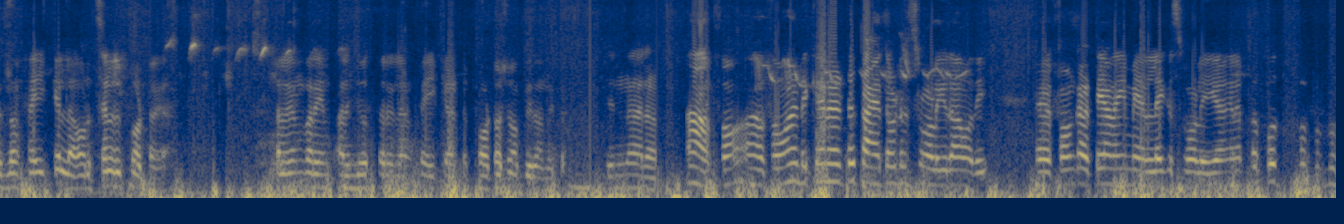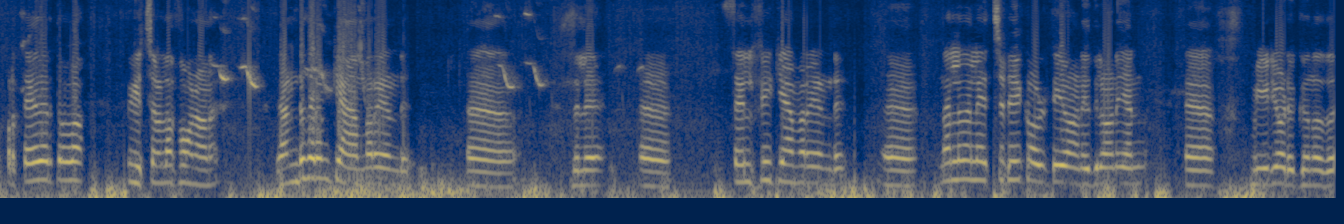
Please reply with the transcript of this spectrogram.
ഇതൊന്നും ഫേക്ക് അല്ല ഒറിജിനൽ ഫോട്ടോയാ പലരും പറയും ദിവസം ഫേക്ക് ആയിട്ട് ഫോട്ടോഷോപ്പ് ചെയ്ത് വന്നിട്ട് പിന്നെ ആ ഫോൺ ഫോൺ എടുക്കാനായിട്ട് താഴത്തോട്ട് സ്ക്രോൾ ചെയ്താൽ മതി. ഫോൺ കട്ട് ചെയ്യുകയാണെങ്കിൽ മേളിലേക്ക് സ്ക്രോൾ ചെയ്യുക. അങ്ങനെ പ്ര- പ്ര- പ്ര- പ്ര- പ്രത്യേക തരത്തിലുള്ള ഫീച്ചറുള്ള ഫോണാണ് രണ്ട് തരം ക്യാമറയുണ്ട് ഇതിൽ സെൽഫി ക്യാമറയുണ്ട് നല്ല നല്ല എച്ച് ഡി ക്വാളിറ്റിയുമാണ് ഇതിലാണ് ഞാൻ വീഡിയോ എടുക്കുന്നത്.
